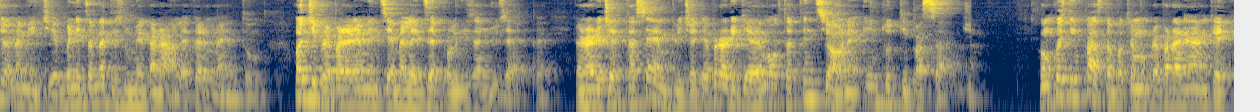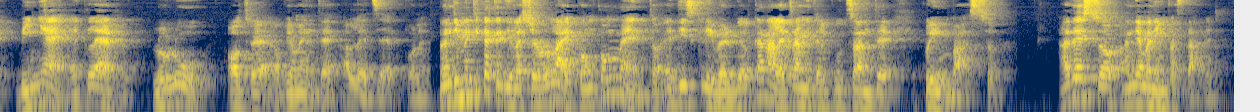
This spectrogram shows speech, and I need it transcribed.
Buongiorno amici e bentornati sul mio canale Fermentum. Oggi prepareremo insieme le zeppole di San Giuseppe. È una ricetta semplice che però richiede molta attenzione in tutti i passaggi. Con questo impasto potremo preparare anche bignè, eclair, lulu, oltre ovviamente alle zeppole. Non dimenticate di lasciare un like un commento e di iscrivervi al canale tramite il pulsante qui in basso. Adesso andiamo ad impastare.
